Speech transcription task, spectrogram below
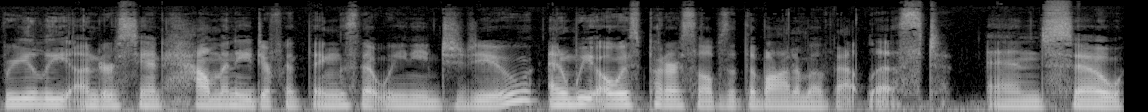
really understand how many different things that we need to do, and we always put ourselves at the bottom of that list. And so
